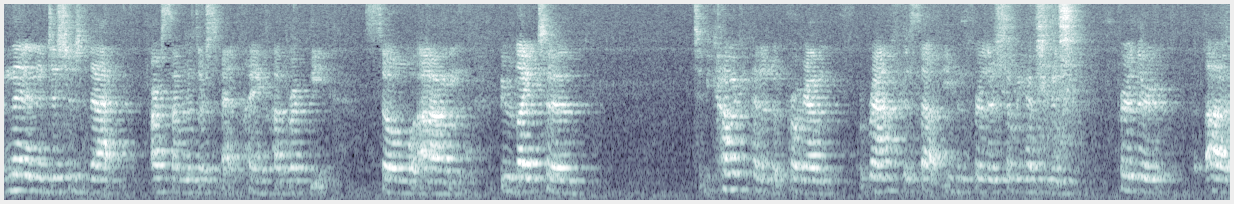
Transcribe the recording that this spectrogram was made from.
And then in addition to that, our summers are spent playing club rugby. So um, we would like to, to become a competitive program, ramp this up even further so we have even further um,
